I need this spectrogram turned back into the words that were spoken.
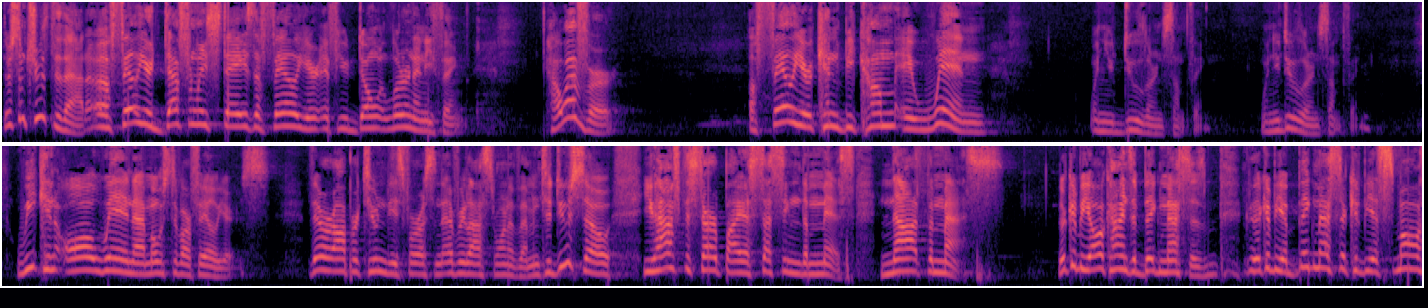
There's some truth to that. A failure definitely stays a failure if you don't learn anything. However, a failure can become a win when you do learn something. When you do learn something. We can all win at most of our failures. There are opportunities for us in every last one of them. And to do so, you have to start by assessing the miss, not the mess. There could be all kinds of big messes. There could be a big mess, there could be a small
